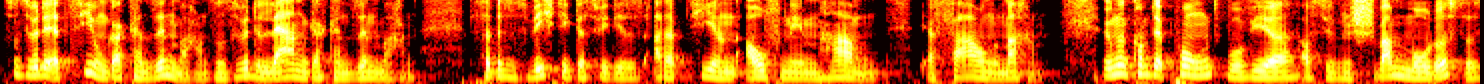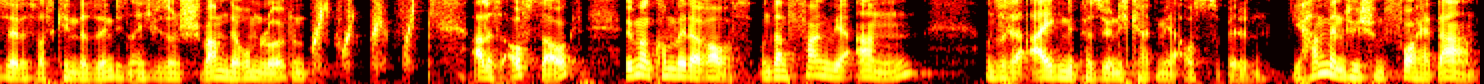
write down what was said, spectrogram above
Sonst würde Erziehung gar keinen Sinn machen. Sonst würde Lernen gar keinen Sinn machen. Deshalb ist es wichtig, dass wir dieses Adaptieren und Aufnehmen haben, Erfahrungen machen. Irgendwann kommt der Punkt, wo wir aus diesem Schwammmodus, das ist ja das, was Kinder sind, die sind eigentlich wie so ein Schwamm, der rumläuft und alles aufsaugt. Irgendwann kommen wir da raus. Und dann fangen wir an, unsere eigene Persönlichkeit mehr auszubilden. Die haben wir natürlich schon vorher da,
